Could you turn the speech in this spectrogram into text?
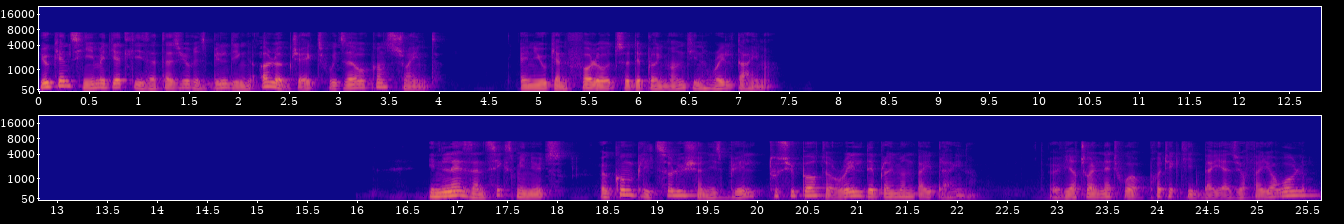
You can see immediately that Azure is building all objects without constraint, and you can follow the deployment in real time. In less than 6 minutes, a complete solution is built to support a real deployment pipeline. A virtual network protected by Azure Firewall,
